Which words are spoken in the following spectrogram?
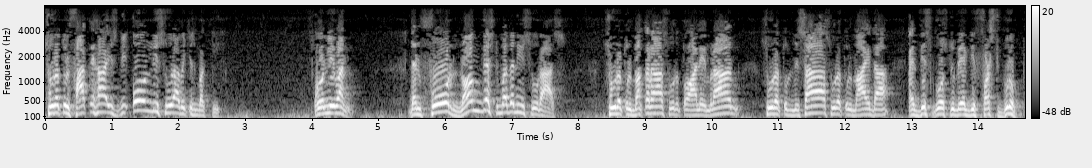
Surah Al-Fatiha is the only surah which is Makki. Only one. Then four longest Madani surahs, Surah Al-Baqarah, Surah Al-Imran, Surah Al-Nisa, Surah Al-Ma'idah, and this goes to make the first group.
